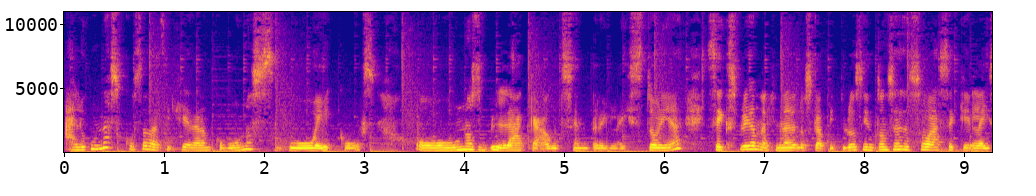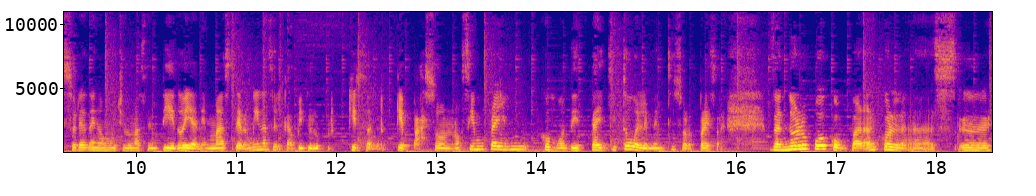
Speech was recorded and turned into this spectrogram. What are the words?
algunas cosas así quedaron como unos huecos o unos blackouts entre la historia, se explican al final de los capítulos y entonces eso hace que la historia tenga mucho más sentido y además terminas el capítulo porque quieres saber qué pasó, ¿no? Siempre hay un como detallito o elemento sorpresa. O sea, no lo puedo comparar con las, eh,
